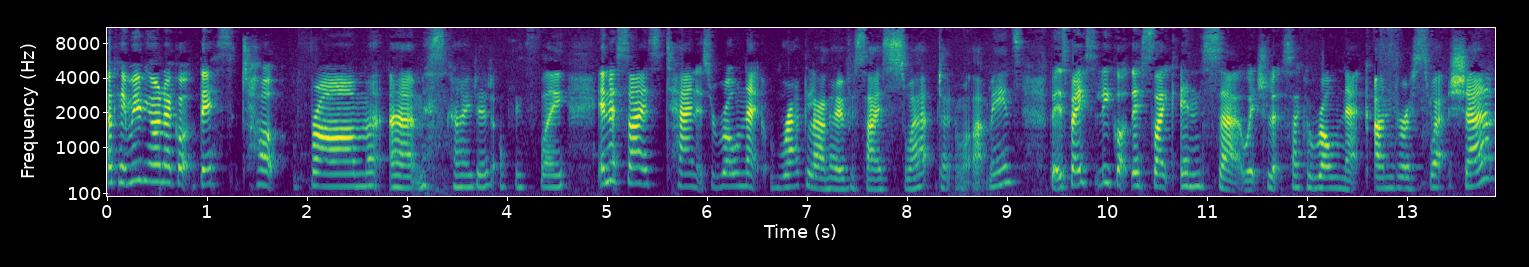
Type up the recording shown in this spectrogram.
Okay, moving on, I got this top from uh, Missguided, obviously. In a size 10, it's a roll neck raglan oversized sweat. Don't know what that means. But it's basically got this like insert, which looks like a roll neck under a sweatshirt.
